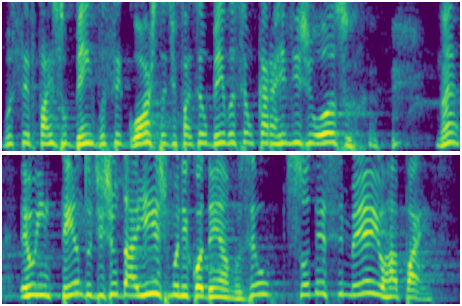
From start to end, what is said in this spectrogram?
Você faz o bem, você gosta de fazer o bem, você é um cara religioso. Não é? Eu entendo de judaísmo, Nicodemos. Eu sou desse meio, rapaz.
